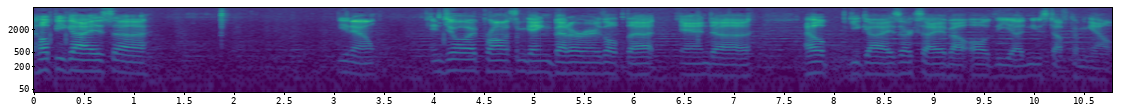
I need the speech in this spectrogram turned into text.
I hope you guys, uh, you know, enjoy. Promise I'm getting better as a result of that. And, uh, I hope you guys are excited about all the uh, new stuff coming out.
